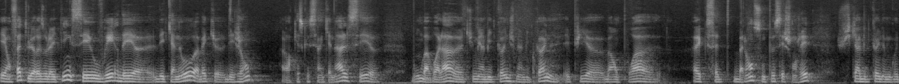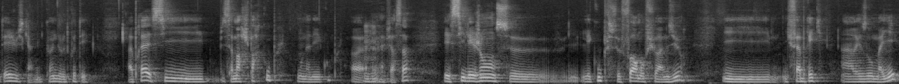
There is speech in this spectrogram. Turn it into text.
Et en fait, le réseau Lightning, c'est ouvrir des, des canaux avec des gens. Alors qu'est-ce que c'est un canal? C'est euh, bon bah voilà, euh, tu mets un bitcoin, je mets un bitcoin, et puis euh, bah, on pourra avec cette balance, on peut s'échanger jusqu'à un bitcoin de mon côté, jusqu'à un bitcoin de l'autre côté. Après, si ça marche par couple, on a des couples à, Mhm. à faire ça. Et si les gens, se, les couples se forment au fur et à mesure, ils, ils fabriquent un réseau maillé.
